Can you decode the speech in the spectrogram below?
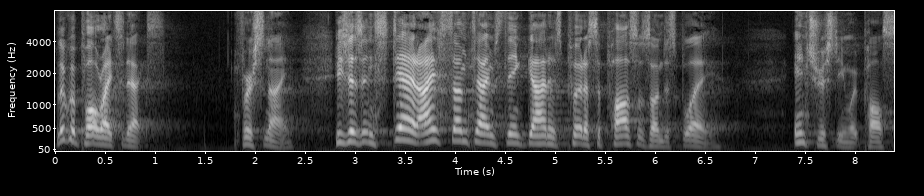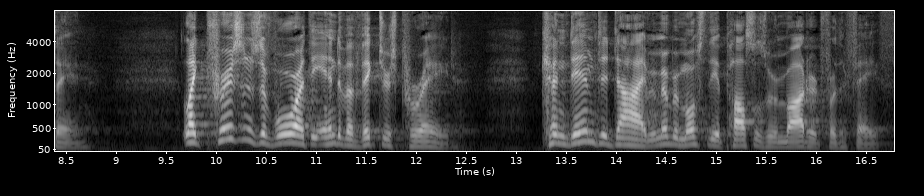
Look what Paul writes next, verse 9. He says, Instead, I sometimes think God has put us apostles on display. Interesting what Paul's saying. Like prisoners of war at the end of a victor's parade condemned to die. Remember, most of the apostles were martyred for their faith.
